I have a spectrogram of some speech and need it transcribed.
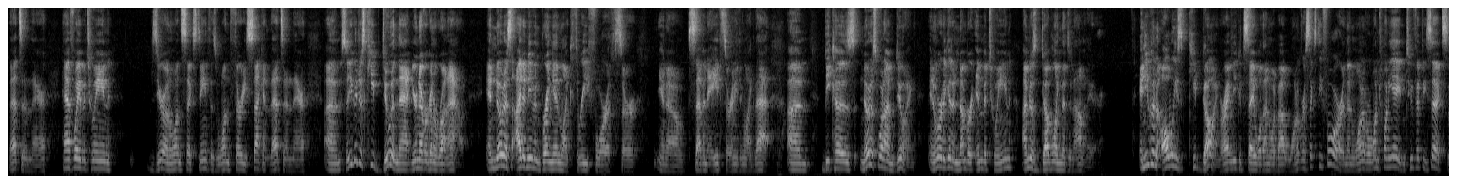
That's in there. Halfway between 0 and 1 16th is 1 32nd. That's in there. Um, so you could just keep doing that. You're never going to run out. And notice I didn't even bring in like 3 fourths or, you know, 7 eighths or anything like that. Um, because notice what I'm doing. In order to get a number in between, I'm just doubling the denominator. And you can always keep going, right? You could say, well, then what about 1 over 64 and then 1 over 128 and 256,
